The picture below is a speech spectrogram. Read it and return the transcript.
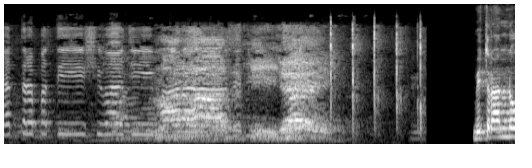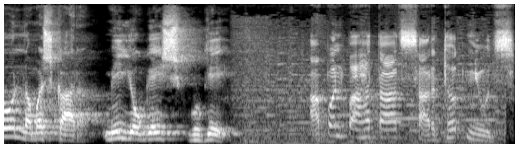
छत्रपती शिवाजी महाराज मित्रांनो नमस्कार. मी योगेश घुगे. आपण पाहतात सार्थक न्यूज.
